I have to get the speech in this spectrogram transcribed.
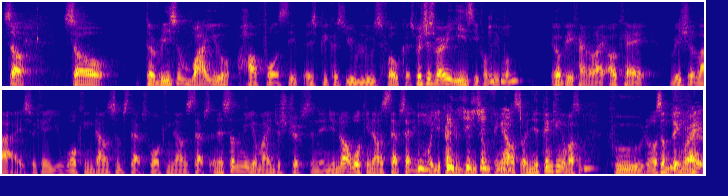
So, so the reason why you half fall asleep is because you lose focus, which is very easy for people. Mm-hmm. It'll be kind of like, okay, visualize, okay, you're walking down some steps, walking down steps, and then suddenly your mind just drifts in and you're not walking down steps anymore. You're kind of doing something else, and you're thinking about some mm-hmm. food or something, right?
